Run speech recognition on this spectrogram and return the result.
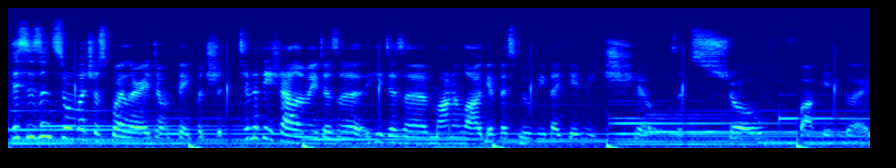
This isn't so much a spoiler, I don't think, but Sh- Timothy Chalamet does a he does a monologue at this movie that gave me chills. It's so fucking good.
